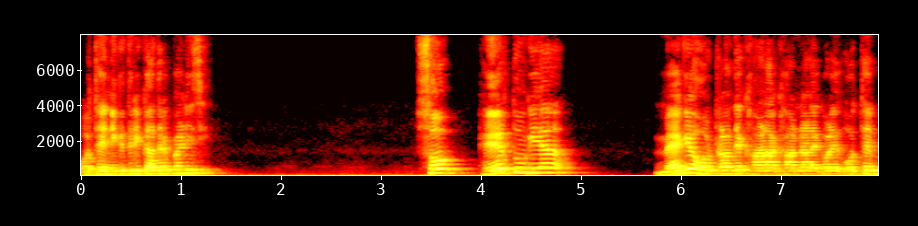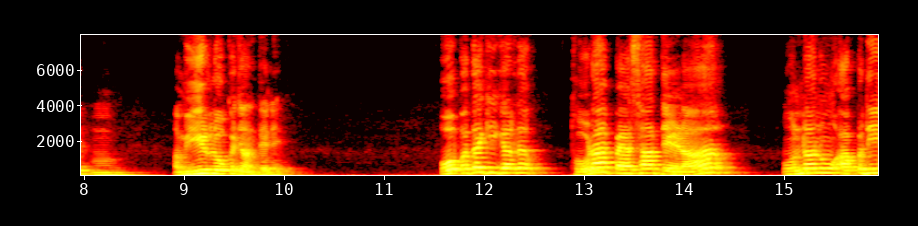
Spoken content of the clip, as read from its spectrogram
ਉੱਥੇ ਨਿਗਤਰੀ ਕਦਰ ਪੈਣੀ ਸੀ। ਸੋ ਫੇਰ ਤੂੰ ਗਿਆ, ਮਹਿੰਗੇ ਹੋਟਲਾਂ ਦੇ ਖਾਣਾ ਖਾਣ ਵਾਲੇ ਕੋਲੇ, ਉੱਥੇ ਅਮੀਰ ਲੋਕ ਜਾਂਦੇ ਨੇ। ਉਹ ਪਤਾ ਕੀ ਕਰਦਾ ਥੋੜਾ ਪੈਸਾ ਦੇਣਾ, ਉਹਨਾਂ ਨੂੰ ਆਪਣੀ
